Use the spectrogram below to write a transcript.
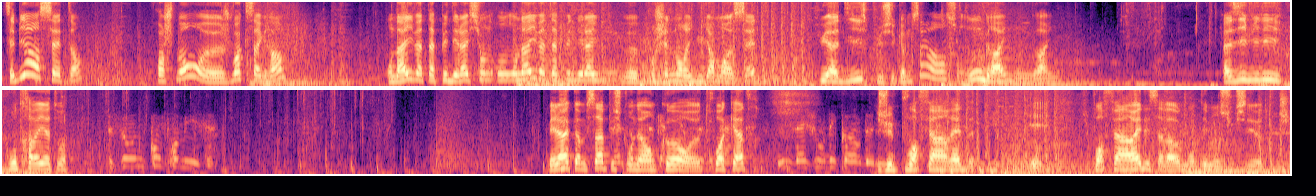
C'est bien un 7, hein. Franchement, euh, je vois que ça grimpe. On arrive à taper des lives. Si on, on arrive à taper des lives euh, prochainement régulièrement à 7, puis à 10, puis c'est comme ça, hein. On grind, on grind. Vas-y, Vili, bon travail à toi. Zone compromise. Mais là, comme ça, puisqu'on est encore euh, 3-4, Mise à jour des coordonnées. je vais pouvoir faire un raid. Et je vais pouvoir faire un raid et ça va augmenter mon succès euh, Twitch.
